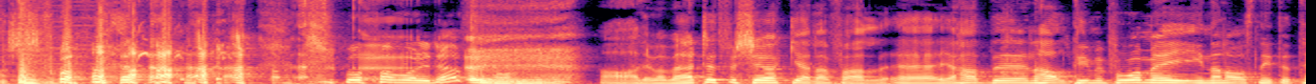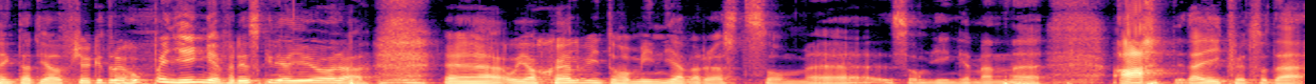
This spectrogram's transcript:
Vad fan var det där för något? Ja, det var värt ett försök i alla fall. Eh, jag hade en halvtimme på mig innan avsnittet tänkte att jag försöker dra ihop en jingel för det skulle jag ju göra. Eh, och jag själv inte har min jävla röst som, eh, som jingel men ah, det där gick väl sådär.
